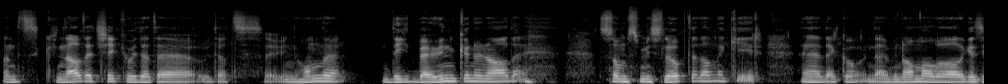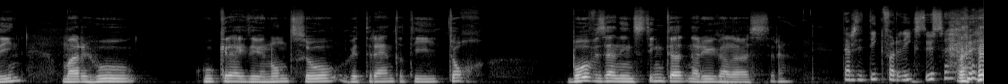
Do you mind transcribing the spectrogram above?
want ik vind altijd check hoe, dat, eh, hoe dat ze hun honden dicht bij hun kunnen houden. Soms misloopt het dan een keer. Eh, dat, hebben we allemaal wel al gezien. Maar hoe, hoe krijg je je hond zo getraind dat hij toch boven zijn instinct uit naar u gaat luisteren? Daar zit ik voor niks tussen, de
